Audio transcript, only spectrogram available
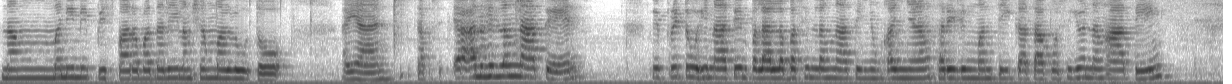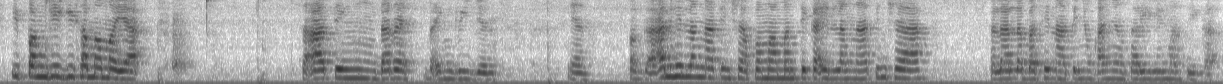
ng maninipis para madali lang siyang maluto. Ayan. Tapos, aanuhin lang natin. Piprituhin natin, palalabasin lang natin yung kanyang sariling mantika. Tapos, yun ang ating ipanggigisa mamaya sa ating the rest, the ingredients. Yan. Pag aanuhin lang natin siya, pamamantikain lang natin siya. Palalabasin natin yung kanyang sariling mantika.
